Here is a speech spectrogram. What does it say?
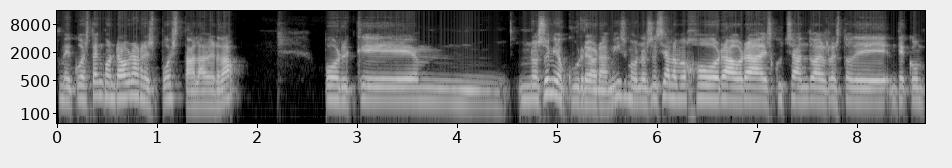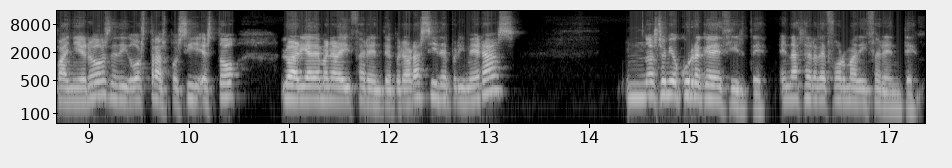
me cuesta encontrar una respuesta, la verdad, porque mm, no se me ocurre ahora mismo. No sé si a lo mejor ahora escuchando al resto de, de compañeros, le digo, ostras, pues sí, esto lo haría de manera diferente, pero ahora sí de primeras, no se me ocurre qué decirte en hacer de forma diferente.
